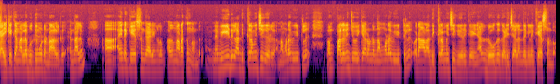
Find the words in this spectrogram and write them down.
കൈക്കൊക്കെ നല്ല ബുദ്ധിമുട്ടുണ്ട് ആൾക്ക്. എന്നാലും അതിന്റെ കേസും കാര്യങ്ങളും അത് നടക്കുന്നുണ്ട്. പിന്നെ വീട്ടിൽ അതിക്രമിച്ച് കയറുക. നമ്മുടെ വീട്ടിൽ ഇപ്പം പലരും ചോദിക്കാറുണ്ട് നമ്മുടെ വീട്ടിൽ ഒരാൾ അതിക്രമിച്ച് കയറി കഴിഞ്ഞാൽ ഡോഗ് കടിച്ചാൽ എന്തെങ്കിലും കേസുണ്ടോ?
